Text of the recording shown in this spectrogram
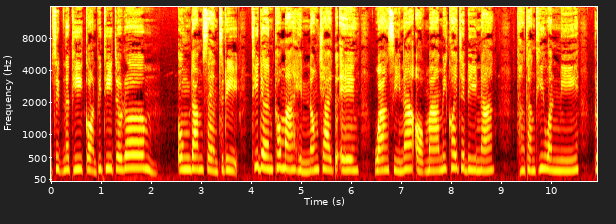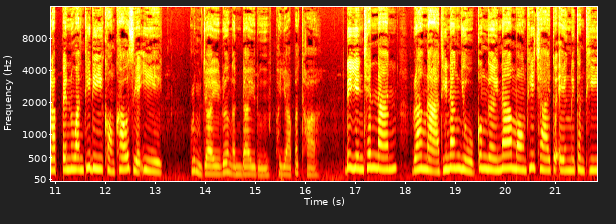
30 นาทีก่อนพิธีจะเริ่ม องค์ดำแสนสิริที่เดินเข้ามาเห็นน้องชายตัวเอง วางสีหน้าออกมาไม่ค่อยจะดีนัก ทั้งๆทที่วันนี้กลับเป็นวันที่ดีของเขาเสียอีก กลุ้มใจเรื่องอันใดหรือพยาพัทา ได้ยินเช่นนั้น ร่างหนาที่นั่งอยู่ก็เงยหน้ามองพี่ชายตัวเองในทันที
